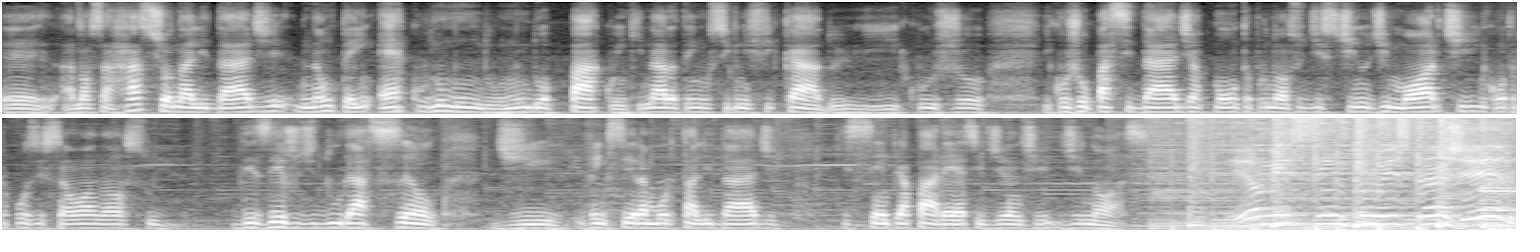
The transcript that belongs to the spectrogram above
é, a nossa racionalidade não tem eco no mundo, um mundo opaco em que nada tem um significado e cujo e cuja opacidade aponta para o nosso destino de morte em contraposição ao nosso desejo de duração, de vencer a mortalidade que sempre aparece diante de nós. Eu me sinto estrangeiro,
